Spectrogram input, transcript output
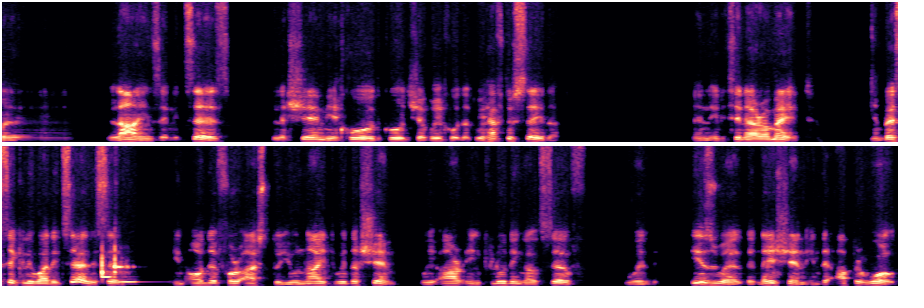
uh, lines and it says, L'shem Yechud Kud Shabrichu, that we have to say that. and it's in Aramaic. And basically what it says, it says, in order for us to unite with Hashem, we are including ourselves with Israel, the nation in the upper world.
